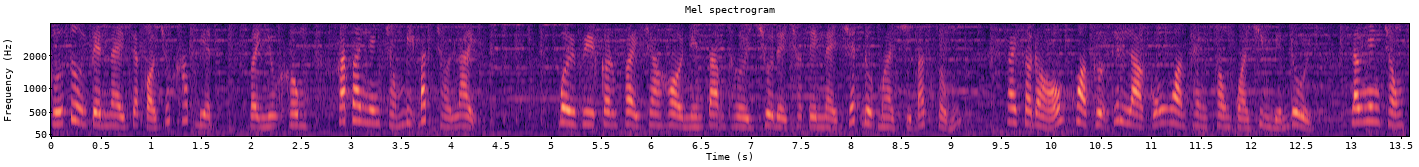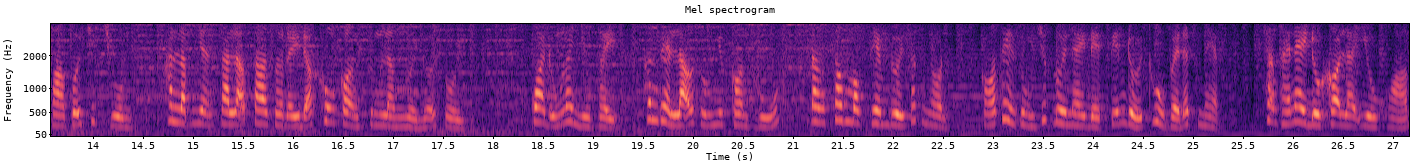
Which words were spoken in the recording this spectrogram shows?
Cứ tưởng tên này sẽ có chút khác biệt, vậy nhưng không, gã ta nhanh chóng bị bắt trói lại. Bởi vì cần phải tra hỏi nên tạm thời chưa để cho tên này chết được mà chỉ bắt sống. Ngay sau đó, Hòa Thượng Thiết La cũng hoàn thành xong quá trình biến đổi. Lão nhanh chóng phá vỡ chiếc chuông, Hàn Lập nhận ra lão ta giờ đây đã không còn xưng là người nữa rồi. Quả đúng là như vậy, thân thể lão giống như con thú, đằng sau mọc thêm đuôi sắc nhọn, có thể dùng chiếc đuôi này để tiễn đối thủ về đất mẹp. Trạng thái này được gọi là yếu hóa,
